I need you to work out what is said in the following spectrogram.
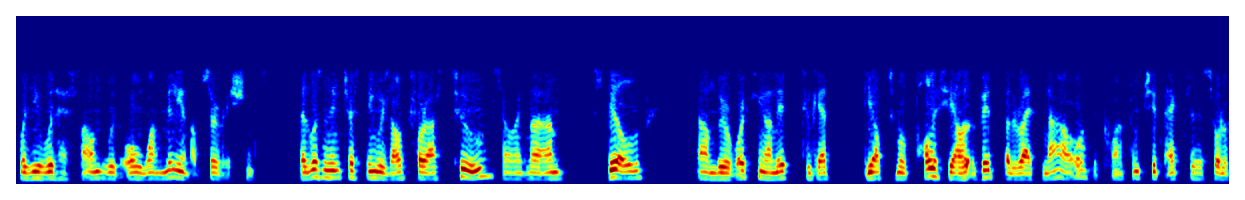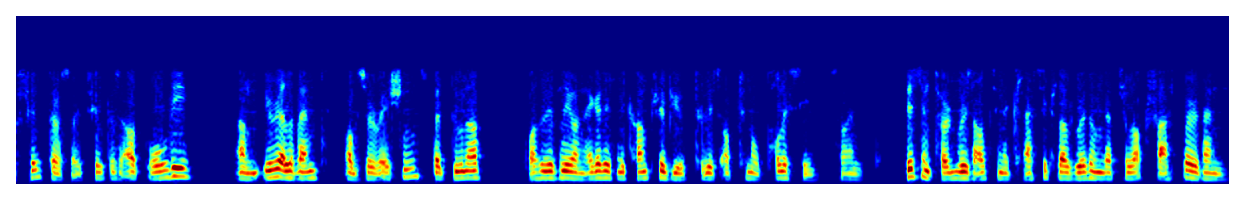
what you would have found with all 1 million observations. That was an interesting result for us too. So um, still, um, we're working on it to get the optimal policy out of it. But right now, the quantum chip acts as a sort of filter. So it filters out all the um, irrelevant observations that do not positively or negatively contribute to this optimal policy. So, and this in turn results in a classical algorithm that's a lot faster than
